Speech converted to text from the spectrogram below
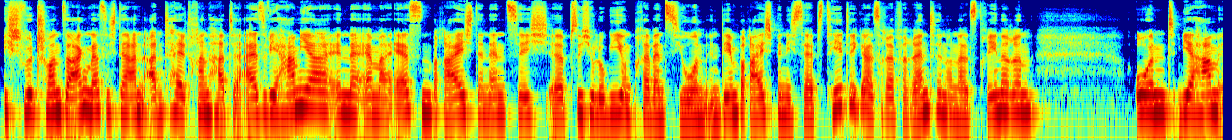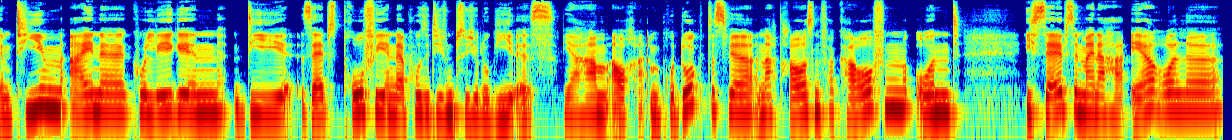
ich würde schon sagen, dass ich da einen Anteil dran hatte. Also wir haben ja in der MAS einen Bereich, der nennt sich äh, Psychologie und Prävention. In dem Bereich bin ich selbst tätig als Referentin und als Trainerin. Und wir haben im Team eine Kollegin, die selbst Profi in der positiven Psychologie ist. Wir haben auch ein Produkt, das wir nach draußen verkaufen. Und ich selbst in meiner HR-Rolle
